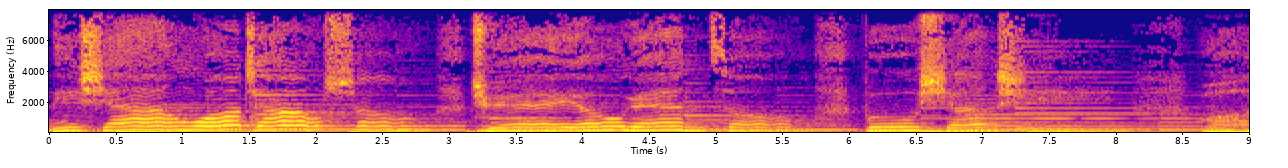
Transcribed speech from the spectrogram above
你向我招手，却又远走，不相信我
